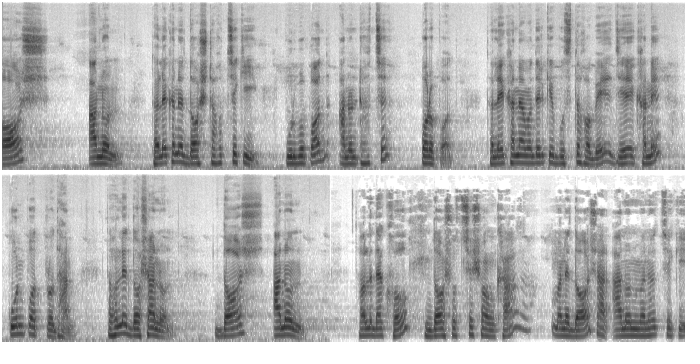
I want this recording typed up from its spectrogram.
দশ আনন তাহলে এখানে দশটা হচ্ছে কি? পূর্বপদ, আননটা হচ্ছে পরপদ। তাহলে এখানে আমাদেরকে বুঝতে হবে যে এখানে কোন পদ প্রধান। তাহলে দশানন দশ আনন তাহলে দেখো দশ হচ্ছে সংখ্যা মানে দশ, আর আনন মানে হচ্ছে কি?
